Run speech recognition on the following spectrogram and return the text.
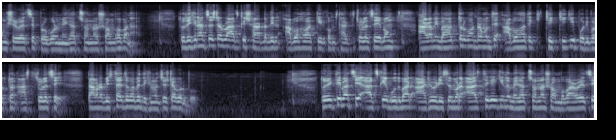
অংশে রয়েছে প্রবল মেঘাচ্ছন্ন সম্ভাবনা। তো দেখে নেওয়ার চেষ্টা করব আজকে সারাটা দিন আবহাওয়া কীরকম থাকতে চলেছে এবং আগামী বাহাত্তর ঘণ্টার মধ্যে আবহাওয়াতে ঠিক কী কী পরিবর্তন আসতে চলেছে তা আমরা বিস্তারিতভাবে দেখে নেওয়ার চেষ্টা করব। তো দেখতে পাচ্ছি আজকে বুধবার আঠেরোই ডিসেম্বর, আজ থেকেই কিন্তু মেঘাচ্ছন্ন সম্ভাবনা রয়েছে।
